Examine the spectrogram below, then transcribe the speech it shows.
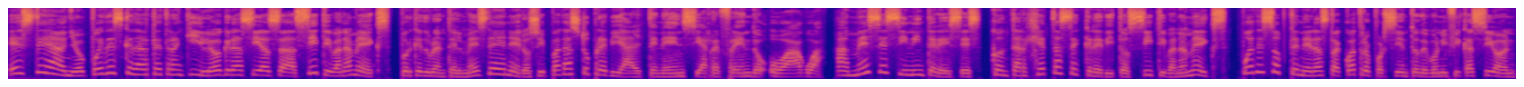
Este año puedes quedarte tranquilo gracias a Citibanamex, porque durante el mes de enero si pagas tu predial, tenencia, refrendo o agua a meses sin intereses con tarjetas de crédito Citibanamex, puedes obtener hasta 4% de bonificación.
